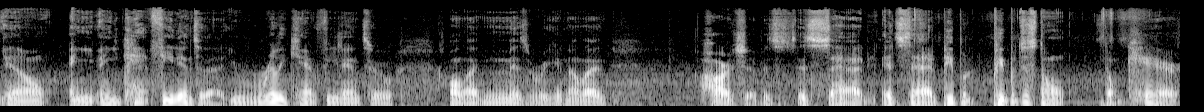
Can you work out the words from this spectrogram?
You know, and you, and you can't feed into that. You really can't feed into all that misery and all that hardship. It's it's sad. It's sad. People people just don't don't care.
